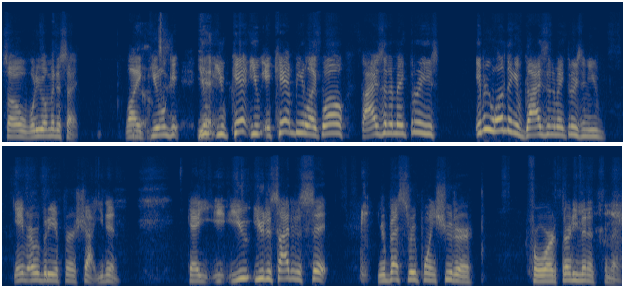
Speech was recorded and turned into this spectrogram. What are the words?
So what do you want me to say? Like yeah. you don't get you yeah. you can't you it can't be like well guys didn't make threes. It'd be one thing if guys didn't make threes and you gave everybody a fair shot. You didn't. Okay, you you decided to sit your best three point shooter for thirty minutes tonight.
